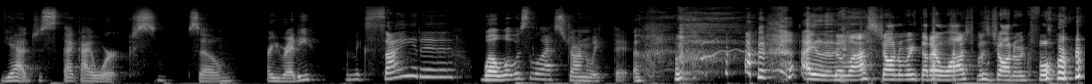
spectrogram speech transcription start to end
yeah, just that guy works. So are you ready? I'm excited. Well, what was the last John Wick there? I, The last John Wick that I watched was John Wick 4.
